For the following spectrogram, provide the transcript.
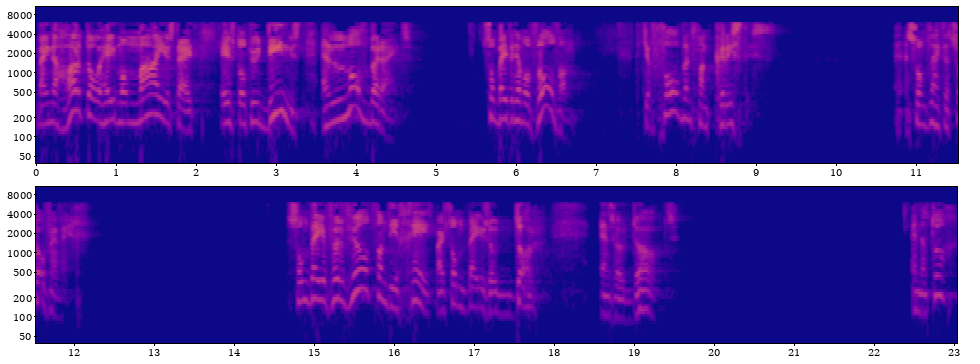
Mijn hart, o hemel, majesteit, is tot uw dienst en lof bereid. Soms ben je er helemaal vol van. Dat je vol bent van Christus. En, en soms lijkt het zo ver weg. Soms ben je vervuld van die geest, maar soms ben je zo dor en zo dood. En dan toch,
